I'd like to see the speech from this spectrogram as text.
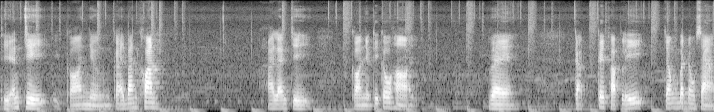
Thì anh chị có những cái băn khoăn hay là anh chị có những cái câu hỏi về các cái pháp lý trong bất động sản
